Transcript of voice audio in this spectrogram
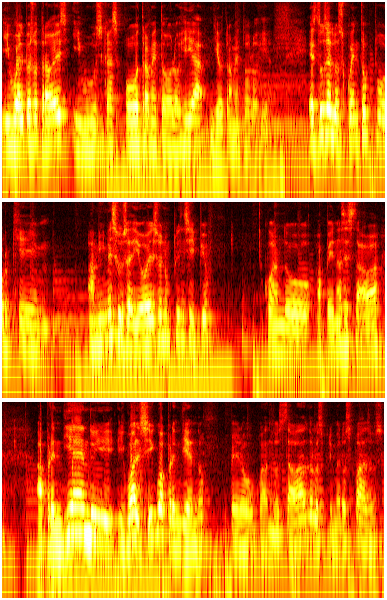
y vuelves otra vez y buscas otra metodología y otra metodología. Esto se los cuento porque a mí me sucedió eso en un principio cuando apenas estaba aprendiendo y igual sigo aprendiendo, pero cuando estaba dando los primeros pasos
